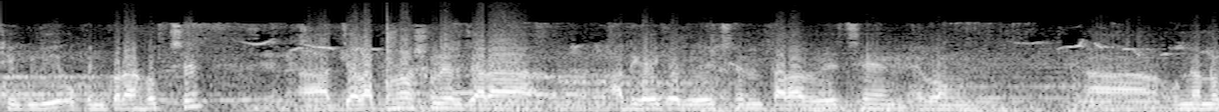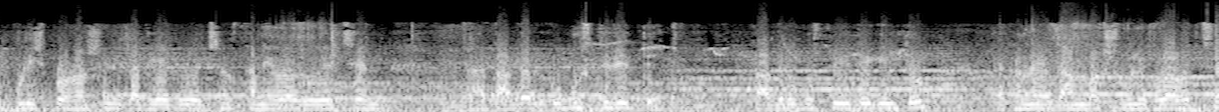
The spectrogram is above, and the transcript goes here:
সেগুলি ওপেন করা হচ্ছে। জেলা প্রশাসনের যারা আধিকারিকরা রয়েছেন, তারা রয়েছেন এবং অন্যান্য পুলিশ প্রশাসনিক আধিকারিক রয়েছেন, স্থানীয়রা রয়েছেন তাদের উপস্থিতিতে তাদের উপস্থিতিতে কিন্তু এখানে দান বাক্সগুলি খোলা হচ্ছে।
